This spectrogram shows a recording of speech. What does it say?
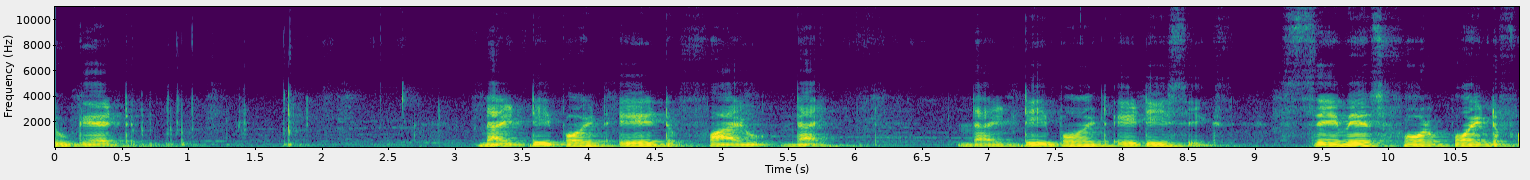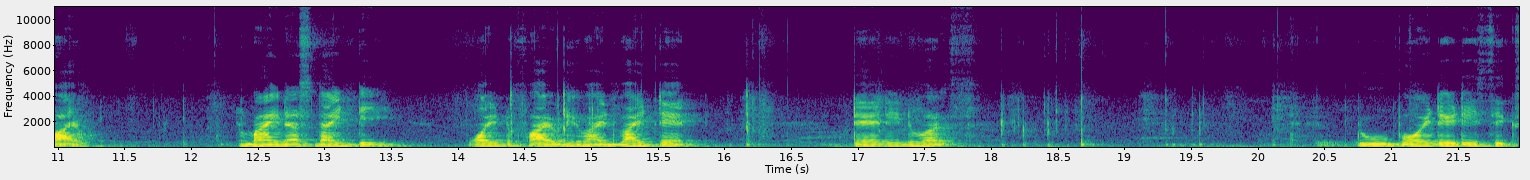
to get 90.859 90.86 same as 4.5 minus 90.5 divided by 10 tan inverse 2.86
